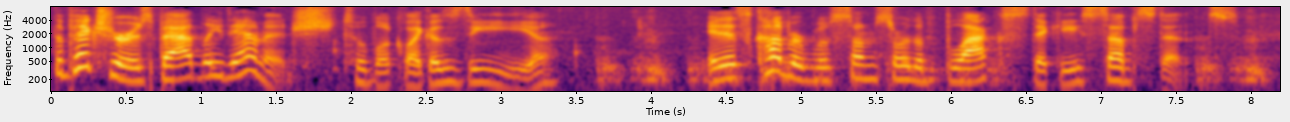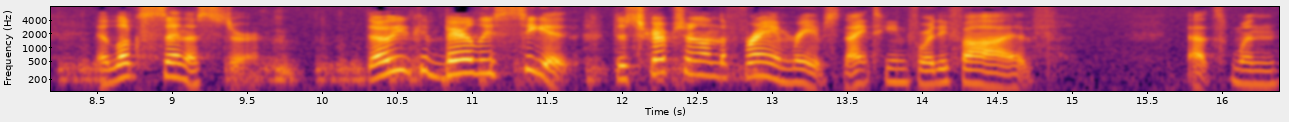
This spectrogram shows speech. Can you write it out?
The picture is badly damaged to look like a Z. It is covered with some sort of black sticky substance. It looks sinister. Though you can barely see it, description on the frame reads 1945. That's when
